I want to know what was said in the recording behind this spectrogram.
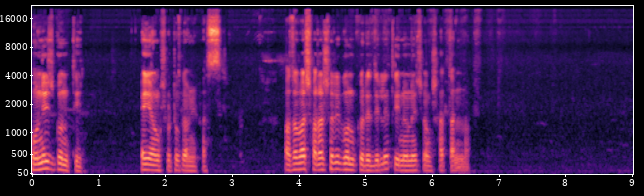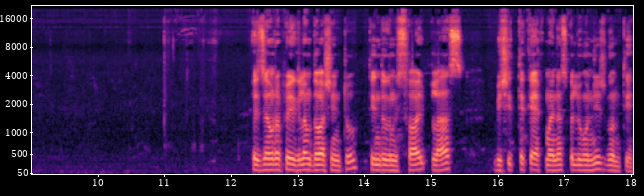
উনিশ গুণ তিন। এই অংশটুকু আমি পাচ্ছি। অথবা সরাসরি গুণ করে দিলে তিন উনিশ এবং সাতান্ন। এই যে আমরা পেয়ে গেলাম দশ ইন্টু তিন দুগুণি ছয় প্লাস বিশের থেকে এক মাইনাস করলে উনিশ গুণ তিন।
